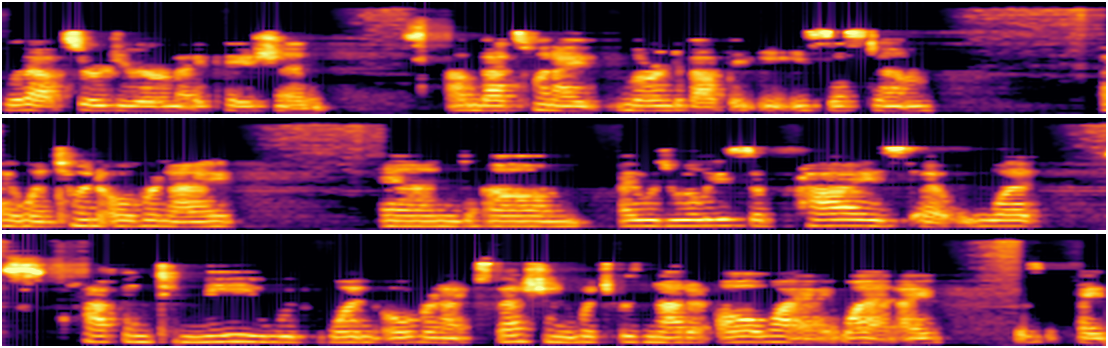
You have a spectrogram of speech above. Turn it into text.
without surgery or medication. Um, that's when I learned about the EE system. I went to an overnight and um, I was really surprised at what happened to me with one overnight session, which was not at all why I went. I was, I,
